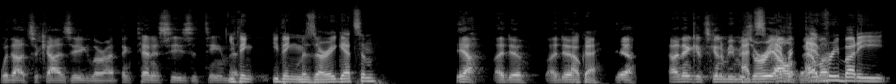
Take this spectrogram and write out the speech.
without Zakai Zeigler. I think Tennessee's a team. That, You think you think Missouri gets him? Yeah, I do. I do. Okay. Yeah, I think it's going to be Missouri, every- Alabama. Everybody,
